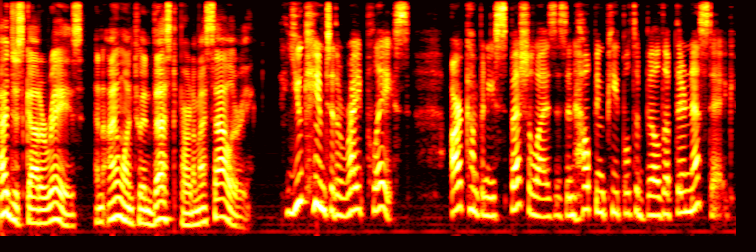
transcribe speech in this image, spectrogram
I just got a raise and I want to invest part of my salary. You came to the right place. Our company specializes in helping people to build up their nest egg.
